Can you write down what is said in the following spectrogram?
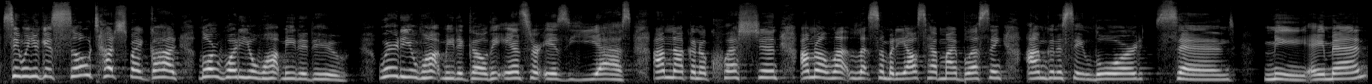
See, when you get so touched by God, Lord, what do you want me to do? Where do you want me to go? The answer is yes. I'm not going to question. I'm going to let, let somebody else have my blessing. I'm going to say, Lord, send me. Amen?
